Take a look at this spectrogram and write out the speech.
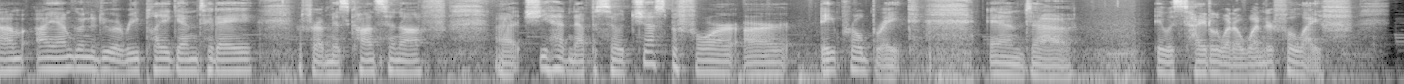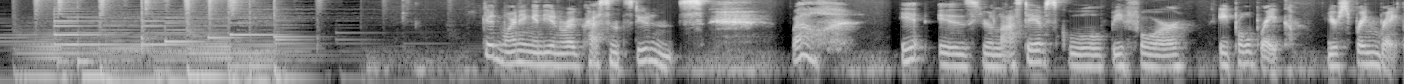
Um, I am going to do a replay again today from Miss Konstanoff. Uh, she had an episode just before our April break, and uh, it was titled What a Wonderful Life. Good morning, Indian Road Crescent students. Well, it is your last day of school before April break, your spring break.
